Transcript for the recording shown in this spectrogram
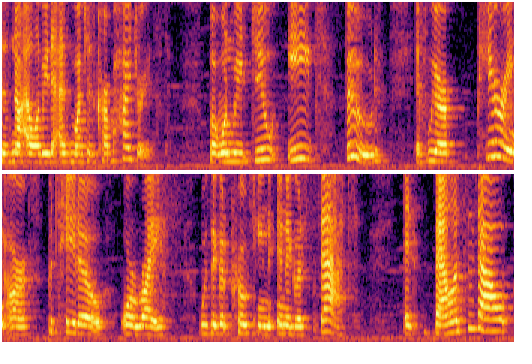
does not elevate it as much as carbohydrates. But when we do eat food, if we are pairing our potato or rice with a good protein and a good fat, it balances out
